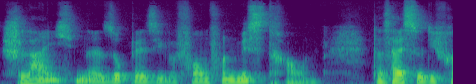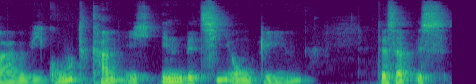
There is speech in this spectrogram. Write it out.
schleichende, subversive Form von Misstrauen. Das heißt so die Frage, wie gut kann ich in Beziehung gehen? Deshalb ist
